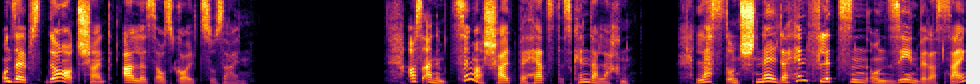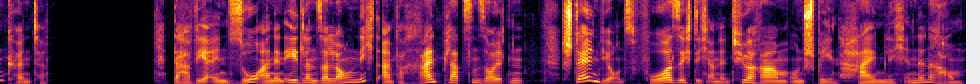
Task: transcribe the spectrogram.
und selbst dort scheint alles aus Gold zu sein. Aus einem Zimmer schallt beherztes Kinderlachen. Lasst uns schnell dahin flitzen und sehen, wer das sein könnte. Da wir in so einen edlen Salon nicht einfach reinplatzen sollten, stellen wir uns vorsichtig an den Türrahmen und spähen heimlich in den Raum.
